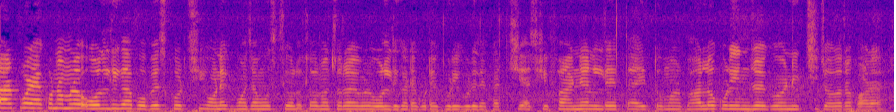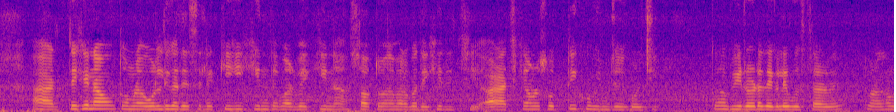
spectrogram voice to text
তারপর এখন আমরা ওল দীঘা প্রবেশ করছি। অনেক মজা মস্তি হলো। চলো চলো, এবার ওল দীঘাটা গোটাই ঘুরে ঘুরে দেখাচ্ছি। আজকে ফাইনাল ডে তাই তোমার ভালো করে এনজয় করে নিচ্ছি যতটা পারার। আর দেখে নাও তোমরা ওল দীঘাতে এসেলে কী কী কিনতে পারবে, কি না, সব তোমাদের ভালো করে দেখিয়ে দিচ্ছি। আর আজকে আমরা সত্যিই খুব এনজয় করছি। তোমার ভিডিওটা দেখলেই বুঝতে পারবে। তোমরা এখন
